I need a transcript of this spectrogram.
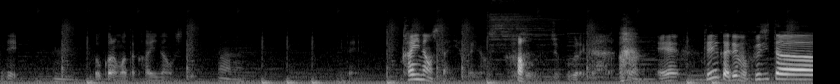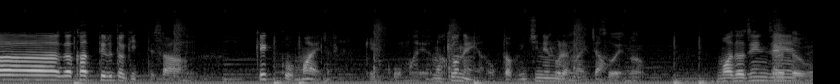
やでうん。そこからまた買い直して。うん。みたいな。買い直したんや。買い直して。あ10個ぐらい買ったえていうかでも藤田が買ってる時ってさ、結構前じゃ結構前やな。ないもう去年やろ。多分1年ぐらい前じゃんそうやなまだ全然。いや多分も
